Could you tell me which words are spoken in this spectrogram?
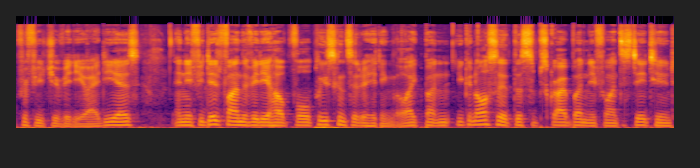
for future video ideas. And if you did find the video helpful, please consider hitting the like button. You can also hit the subscribe button if you want to stay tuned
